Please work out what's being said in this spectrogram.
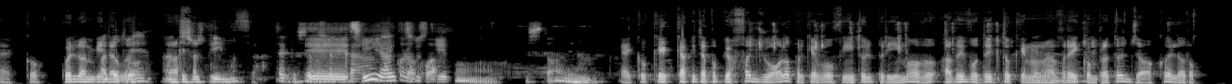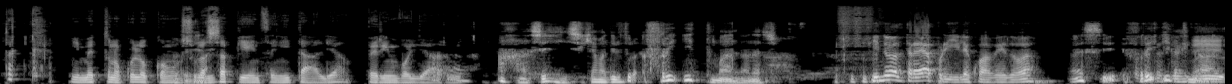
Ecco, quello ambientato alla Anche su Steam? Sto Eh, sì, anche eccolo su qua. Steam. Oh, che storia. Ecco, che capita proprio a fagiolo perché avevo finito il primo, avevo- detto che non avrei comprato il gioco e loro tac, mi mettono quello con- Vedi? sulla sapienza in Italia per invogliarmi. Ah, sì, si chiama addirittura Free Hitman adesso. Fino al 3 aprile qua vedo, eh. Eh sì, Free Hitman.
